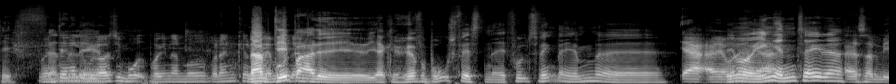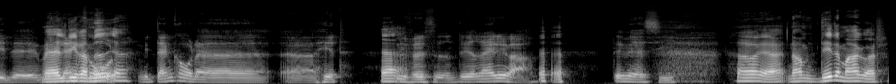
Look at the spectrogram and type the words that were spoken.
Det er Men den er du vel også imod på en eller anden måde. Hvordan kan Nej, du men det er imod bare den? det, jeg kan høre forbrugsfesten er i fuld sving derhjemme. Øh, Ja, jeg, det må jo ingen ende tage der. Altså, mit, øh, Med alle de dankort- remedier. Mit dankort er, er hit Ja. ja. lige for tiden. Det er rigtig varmt. det vil jeg sige. Åh oh, ja, Nå, men det er da meget godt.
